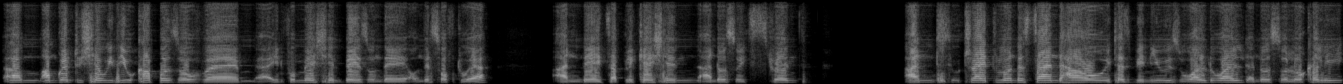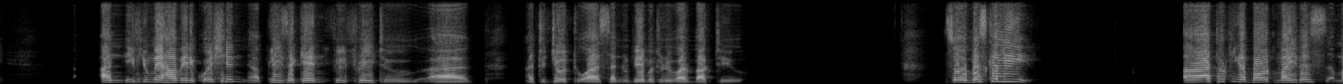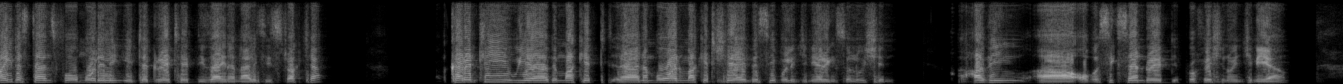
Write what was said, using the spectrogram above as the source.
um, I'm going to share with you couples of um, information based on the on the software and its application and also its strength and try to understand how it has been used worldwide and also locally. And if you may have any question, uh, please again feel free to uh, uh, to jot to us and we'll be able to revert back to you. So basically, uh, talking about MIDAS, MIDAS stands for Modeling Integrated Design Analysis Structure. Currently, we are the market uh, number one market share in the civil engineering solution having uh, over 600 professional engineer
